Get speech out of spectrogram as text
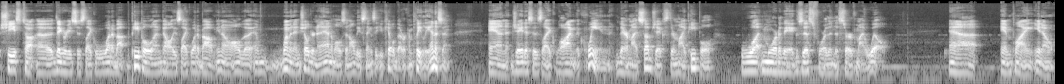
she's ta- uh, Diggory's just like, "What about the people?" and Polly's like, "What about you know all the and women and children and animals and all these things that you killed that were completely innocent?" And Jadis is like, "Well, I'm the queen. They're my subjects. They're my people. What more do they exist for than to serve my will?" Uh, implying, you know,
